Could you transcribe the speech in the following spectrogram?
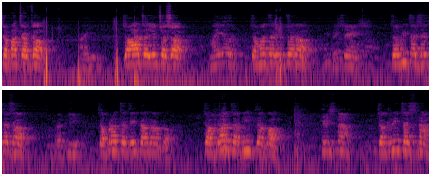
ચપા ચર્ચ ચા ચયુ ચશ ચમ ચયુ ચર વિશેષ. ચવી ચશે ચસ ચપ્ર ચથી ચક ચપ્ર ચતી ચક કૃષ્ણ. ચક્રી ચસના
